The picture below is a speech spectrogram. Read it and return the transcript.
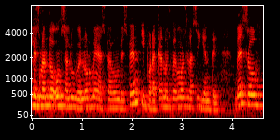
Les mando un saludo enorme hasta donde estén y por acá nos vemos la siguiente. Beso.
